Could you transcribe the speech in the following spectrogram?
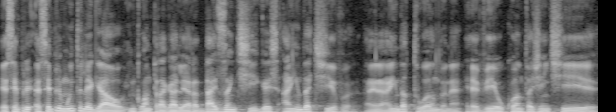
É sempre, é sempre muito legal encontrar a galera das antigas ainda ativa, ainda atuando, né? É ver o quanto a gente.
